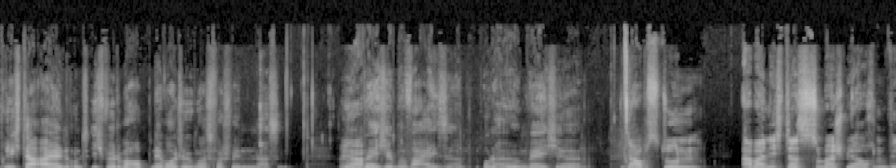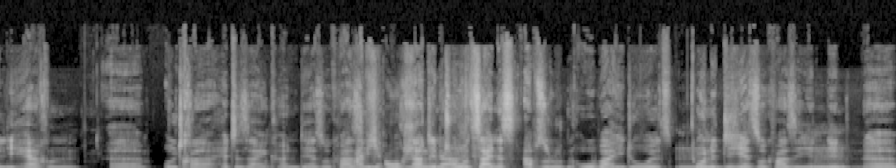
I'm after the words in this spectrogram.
bricht da ein und ich würde behaupten, der wollte irgendwas verschwinden lassen. Ja. Irgendwelche Beweise oder irgendwelche. Glaubst du aber nicht, dass zum Beispiel auch ein Willi Herren äh, Ultra hätte sein können, der so quasi nach dem gedacht. Tod seines absoluten Oberidols, Mhm. ohne dich jetzt so quasi in den äh,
